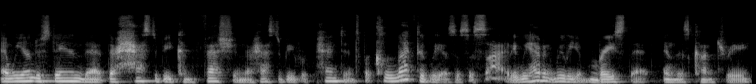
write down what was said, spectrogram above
And we understand that there has to be confession, there has to be repentance. But collectively, as a society, we haven't really embraced that in this country.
